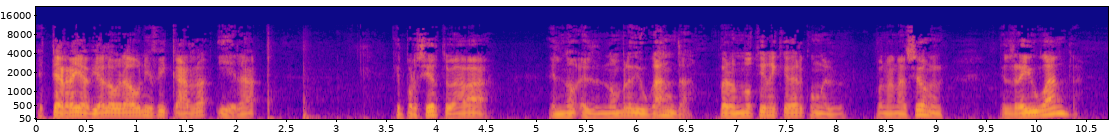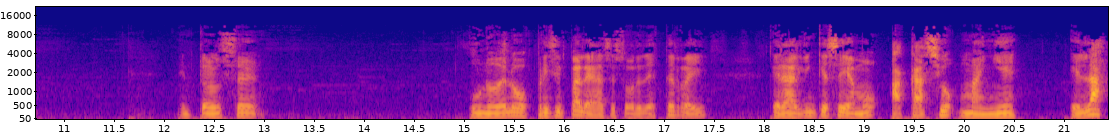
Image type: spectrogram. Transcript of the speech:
este rey había logrado unificarla y era, que por cierto daba el, nombre de Uganda, pero no tiene que ver con, el, con la nación, el, el rey Uganda. Entonces, uno de los principales asesores de este rey era alguien que se llamó Acacio Mañé Elá.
